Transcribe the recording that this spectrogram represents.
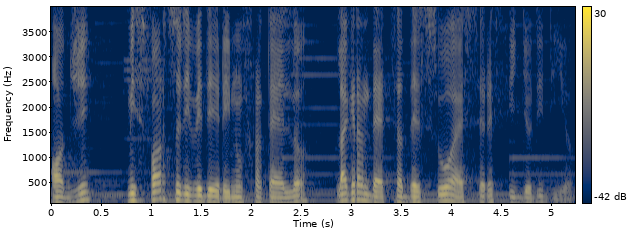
Oggi mi sforzo di vedere in un fratello la grandezza del suo essere figlio di Dio.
